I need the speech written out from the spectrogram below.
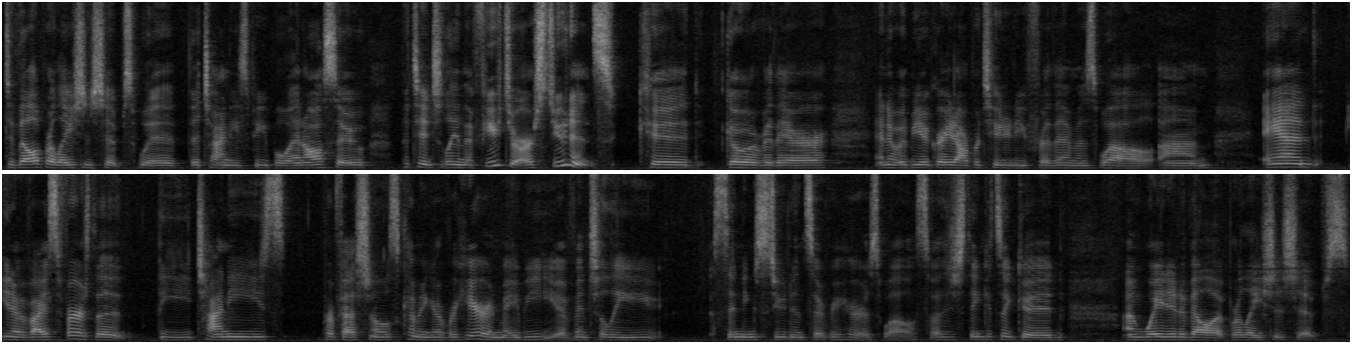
develop relationships with the Chinese people and also potentially in the future our students could go over there and it would be a great opportunity for them as well. Um, and you know vice versa, the, the Chinese professionals coming over here and maybe eventually sending students over here as well. So I just think it's a good um, way to develop relationships.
